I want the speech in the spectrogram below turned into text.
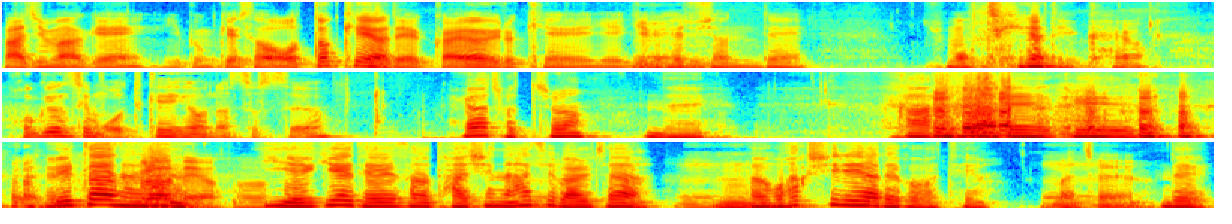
마지막에 이분께서 어떻게 해야 될까요? 이렇게 얘기를 음. 해주셨는데 좀 어떻게 해야 될까요? 허경 쌤 어떻게 헤어났었어요? 헤어졌죠. 네. 아, 네, 그 일단은. 어. 이 얘기에 대해서 다시는 하지 음. 말자라고 음. 확실히 해야 될 것 같아요. 음. 맞아요. 네.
